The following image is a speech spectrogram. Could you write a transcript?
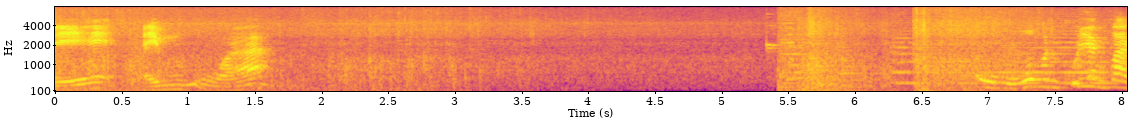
เละเต็มหัว โอ้โห มันเคลี้ยงใส่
